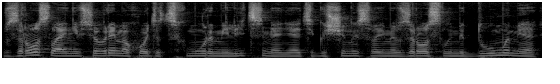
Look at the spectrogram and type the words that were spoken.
Взрослые, они все время ходят с хмурыми лицами, они отягощены своими взрослыми думами,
